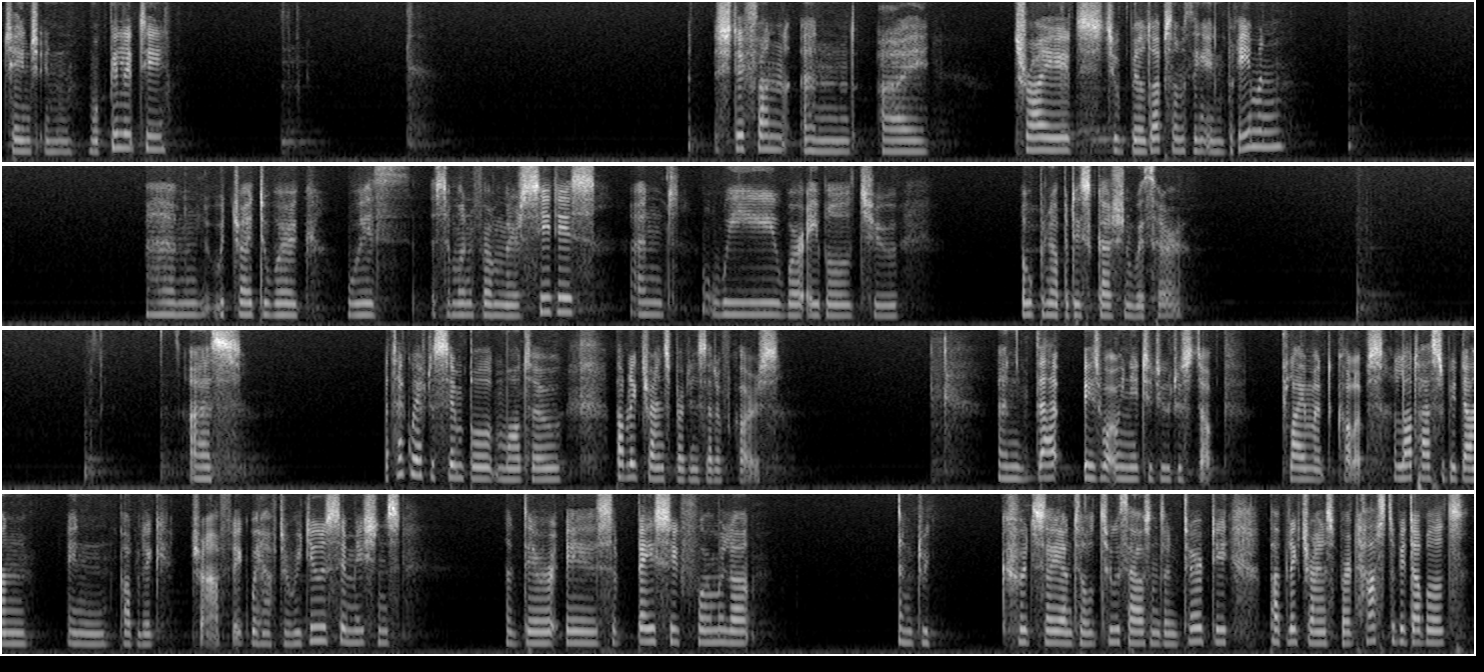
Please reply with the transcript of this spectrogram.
change in mobility. Stefan and I tried to build up something in Bremen. Um, we tried to work with someone from Mercedes and we were able to open up a discussion with her. As Attac, we have the simple motto public transport instead of cars. And that is what we need to do to stop climate collapse. A lot has to be done in public traffic. We have to reduce emissions. And there is a basic formula, and we could say until 2030, public transport has to be doubled,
